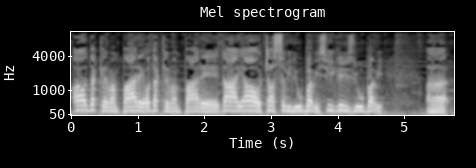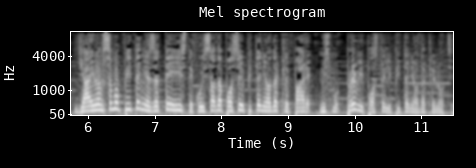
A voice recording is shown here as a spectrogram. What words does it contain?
a odakle vam pare, odakle vam pare, da, jao, časovi ljubavi, svi igraju iz ljubavi. Uh, ja imam samo pitanje za te iste koji sada postavljaju pitanje odakle pare. Mi smo prvi postavili pitanje odakle novci.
